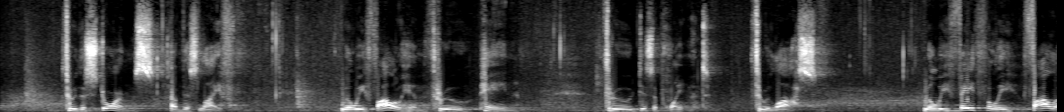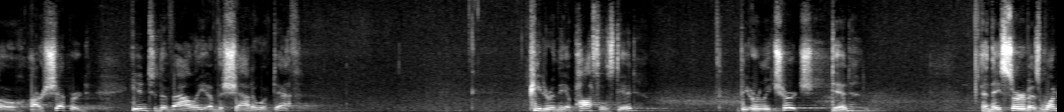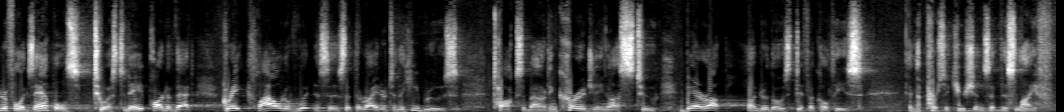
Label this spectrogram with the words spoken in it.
through the storms of this life? Will we follow him through pain, through disappointment, through loss? Will we faithfully follow our shepherd into the valley of the shadow of death? Peter and the apostles did, the early church did, and they serve as wonderful examples to us today, part of that great cloud of witnesses that the writer to the Hebrews talks about, encouraging us to bear up under those difficulties and the persecutions of this life.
